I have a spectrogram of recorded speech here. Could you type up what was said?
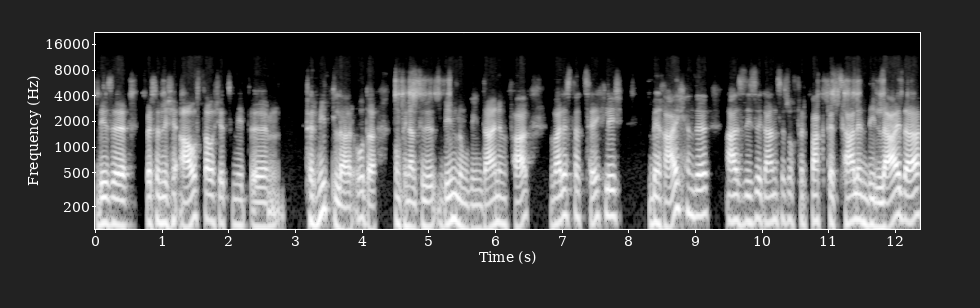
dieser persönliche Austausch jetzt mit ähm, Vermittler oder von finanzieller Bindung, wie in deinem Fall, war es tatsächlich bereichernder als diese ganze so verpackte Zahlen, die leider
